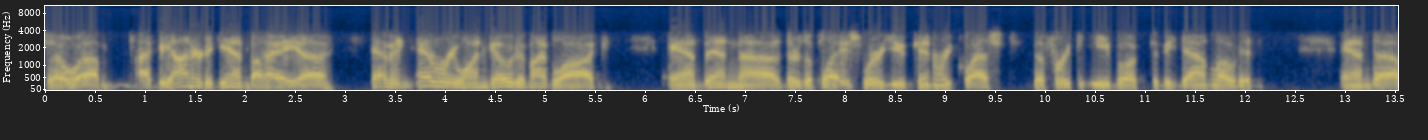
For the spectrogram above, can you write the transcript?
so um, i'd be honored again by uh, having everyone go to my blog and then uh, there's a place where you can request the free ebook to be downloaded. And uh,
